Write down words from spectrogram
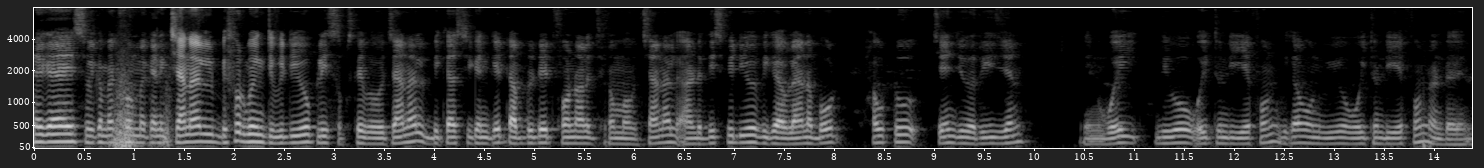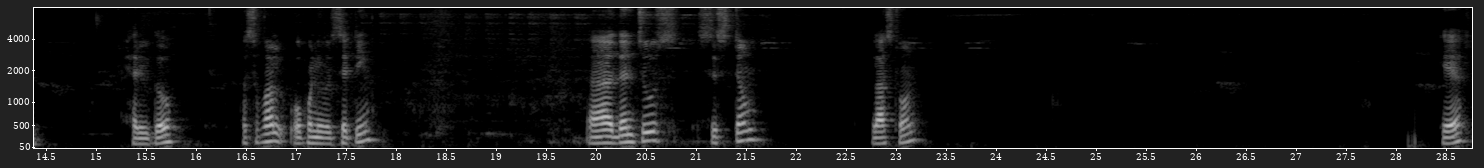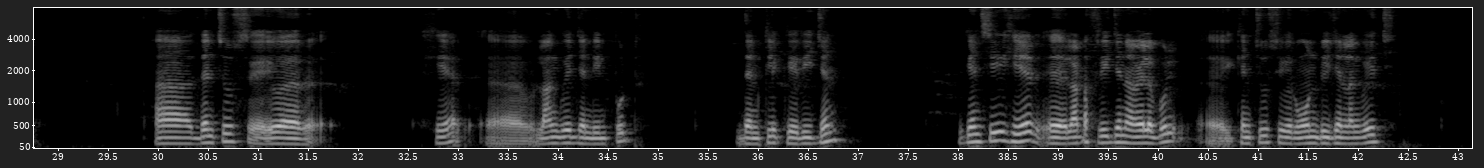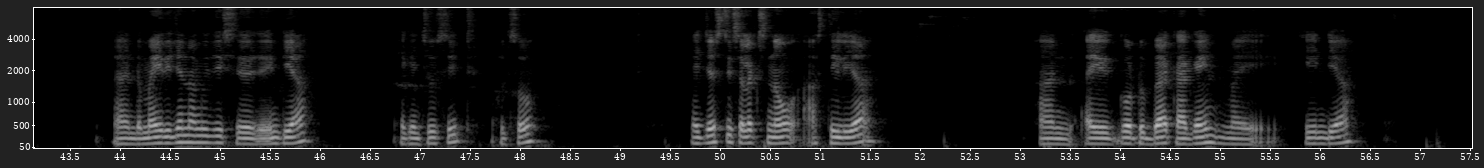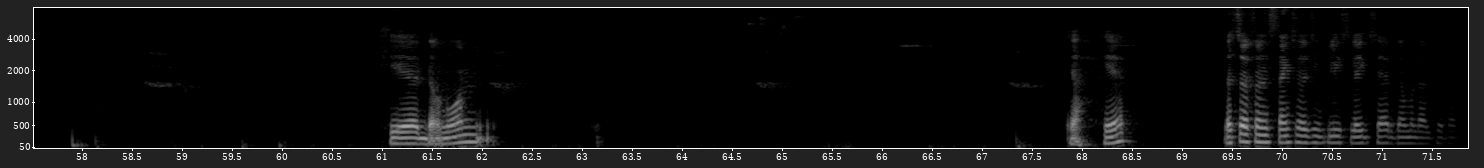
hey guys welcome back Phone Mechanic channel. Before going to video please subscribe our channel because you can get up to date phone knowledge from our channel. And this video we have learn about how to change your region in y vivo y20a phone. We have on vivo y20a phone and uh, here you go. First of all open your setting. Uh, then choose system last one. Here uh, then choose uh, your here uh, language and input. Then click uh, region. You can see here a lot of region available. Uh, you can choose your own region language. And my region language is uh, india. I can choose it also. I just select now australia. And i go to back again my india here down one. Yeah here. That's all friends. Thanks for watching. Please like share comment also. Thank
